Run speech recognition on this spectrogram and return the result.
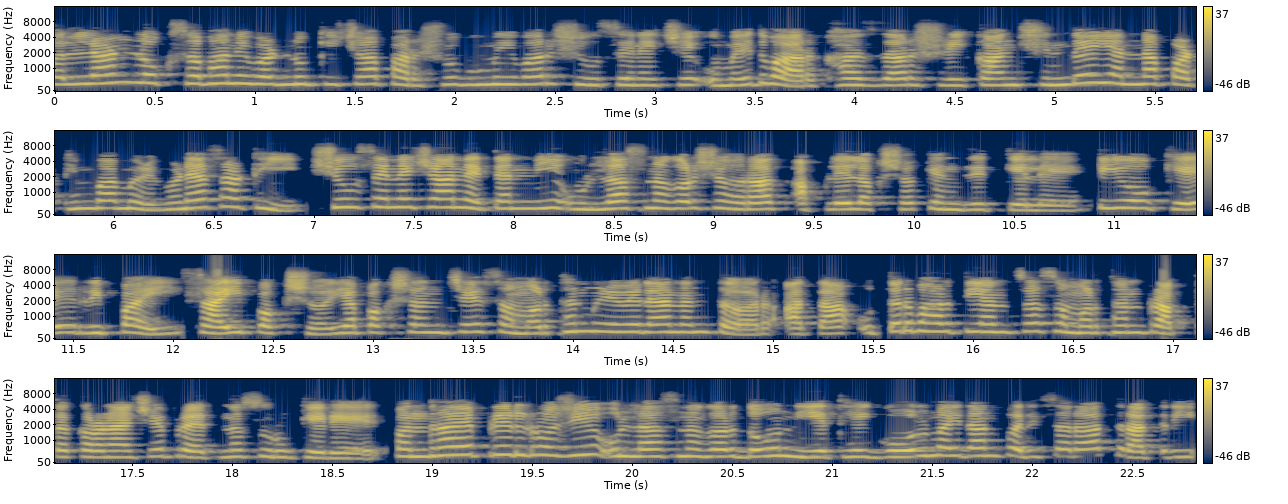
कल्याण लोकसभा निवडणुकीच्या पार्श्वभूमीवर शिवसेनेचे उमेदवार खासदार श्रीकांत शिंदे यांना पाठिंबा मिळविण्यासाठी शिवसेनेच्या नेत्यांनी उल्हासनगर शहरात आपले लक्ष केंद्रित केले. टीओके रिपाई साई पक्ष या पक्षांचे समर्थन मिळविल्यानंतर आता उत्तर भारतीयांचं समर्थन प्राप्त करण्याचे प्रयत्न सुरू केले. पंधरा एप्रिल रोजी उल्हासनगर दोन येथे गोल मैदान परिसरात रात्री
